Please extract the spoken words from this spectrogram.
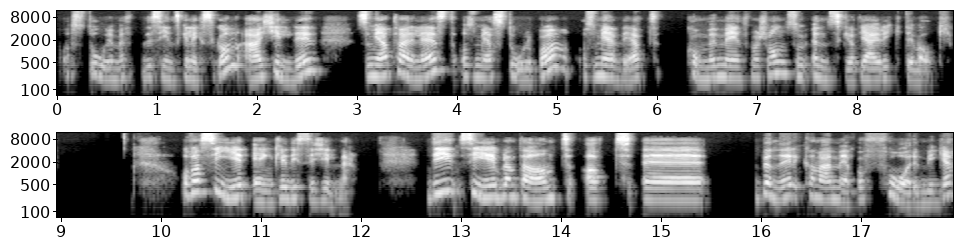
og Store medisinske leksikon er kilder som jeg har tverrlest, og som jeg stoler på, og som jeg vet kommer med informasjon som ønsker at jeg gjør riktig valg. Og hva sier egentlig disse kildene? De sier annet at eh, bønner kan være med på å forebygge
